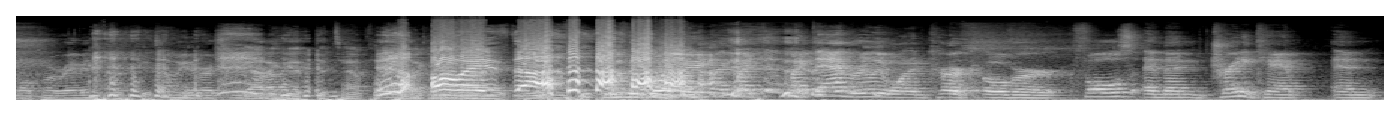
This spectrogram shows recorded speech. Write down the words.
Baltimore Ravens. Temple University. Gotta get the temple. Like, Always Before like, my, my dad really wanted Kirk over Foles, and then training camp, and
